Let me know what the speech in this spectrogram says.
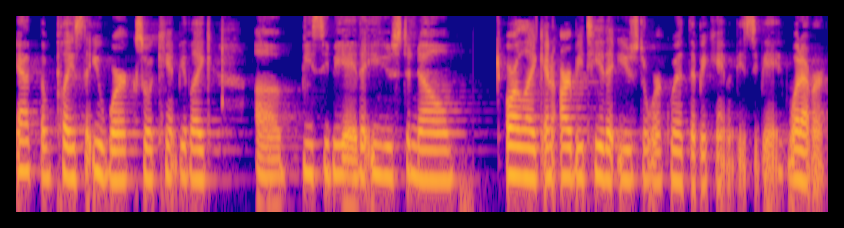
at the place that you work. So it can't be like, a BCBA that you used to know or like an RBT that you used to work with that became a BCBA, whatever.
